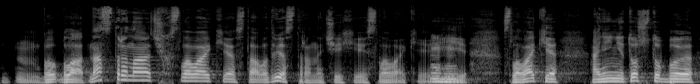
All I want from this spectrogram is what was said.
была одна страна Чехословакия, стало две страны Чехия и Словакия. Угу. И Словакия, они не то чтобы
